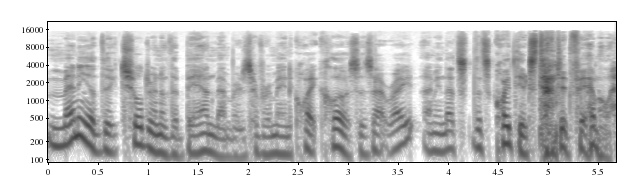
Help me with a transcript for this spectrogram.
many of the children of the band members have remained quite close. Is that right? I mean, that's, that's quite the extended family.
